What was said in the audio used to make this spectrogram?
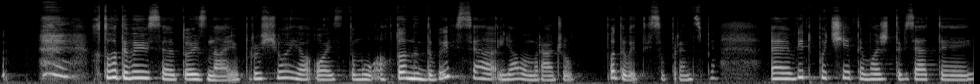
Хто дивився, той знає, про що я ось. Тому, а хто не дивився, я вам раджу подивитися, в принципі. Е, Відпочити можете взяти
